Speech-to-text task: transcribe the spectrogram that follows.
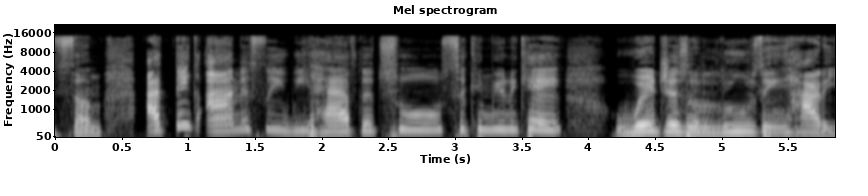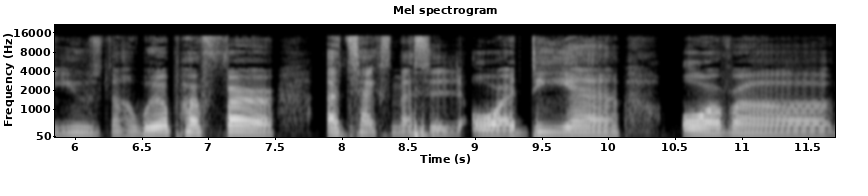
some i think honestly we have the tools to communicate. We're just losing how to use them. We'll prefer a text message or a dm or a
